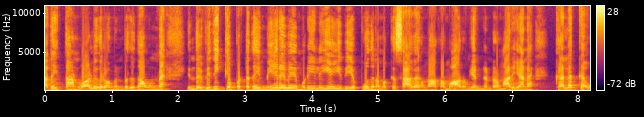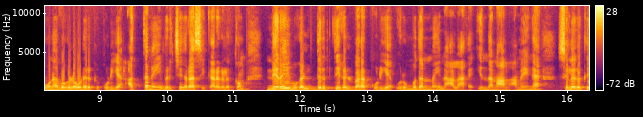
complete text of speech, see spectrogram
அதைத்தான் வாழுகிறோம் என்பது தான் உண்மை. இந்த விதிக்கப்பட்டதை மீறவே முடியலையே இது எப்போது நமக்கு சாதகமாக மாறும் என்கின்ற மாதிரியான கலக்க உணவுகளோடு இருக்கக்கூடிய அத்தனை விருச்சிகராசிக்காரர்களுக்கும் நிறைவுகள் திருப்திகள் வரக்கூடிய ஒரு முதன்மை நாளாக இந்த நாள் அமையுங்க. சிலருக்கு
